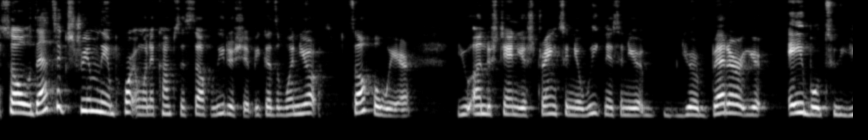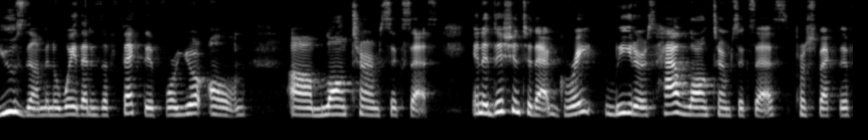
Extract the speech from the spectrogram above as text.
So that's extremely important when it comes to self leadership because when you're self aware, you understand your strengths and your weakness, and you're you're better. You're able to use them in a way that is effective for your own um, long term success. In addition to that, great leaders have long term success perspective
